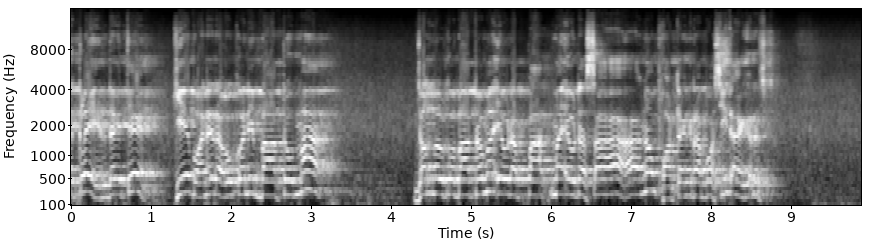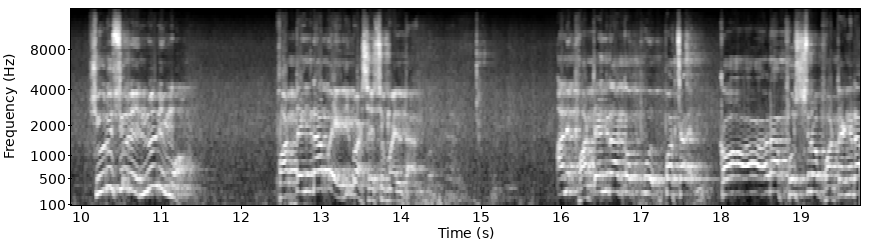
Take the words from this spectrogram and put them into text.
एक्लै हिँड्दै थिएँ। के भनेर हो कनि बाटोमा जङ्गलको बाटोमा एउटा पातमा एउटा सानो फट्याङ्ग्रा बसिरहेको रहेछ। सुरु सुरु हिँड्नु नि म। फट्याङ्ग्रा पो हेरिबसेछु मैले त। अनि फट्याङ्ग्राको पछा कडा फुस्रो फट्याङ्ग्रा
